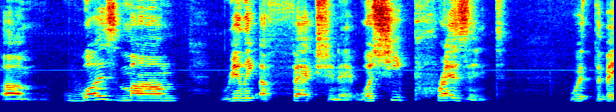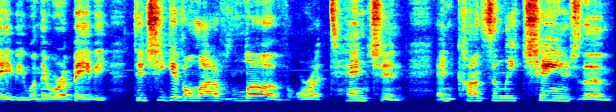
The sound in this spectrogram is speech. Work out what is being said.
Um, was mom really affectionate? Was she present with the baby when they were a baby? Did she give a lot of love or attention and constantly change them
